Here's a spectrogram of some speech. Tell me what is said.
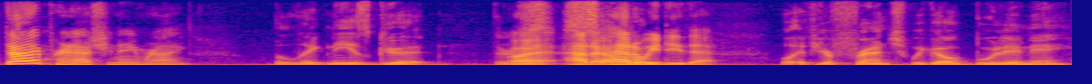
Did I pronounce your name right? Bouligny is good. There's All right, how, do, how do we do that? Well, if you're French, we go Boulinet.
